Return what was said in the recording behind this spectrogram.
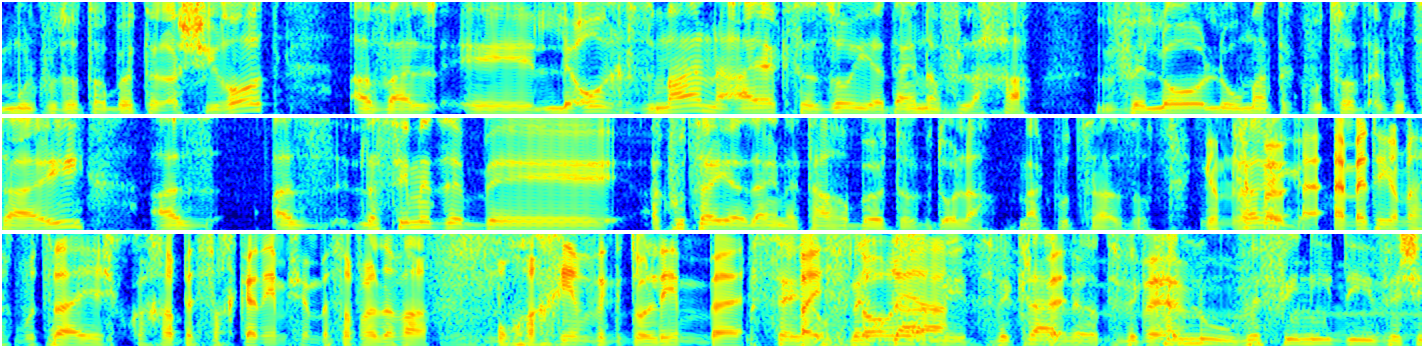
מול קבוצות הרבה יותר עשירות, אבל uh, לאורך זמן האייקס הזו היא עדיין הבלחה, ולא לעומת הקבוצות, הקבוצה ההיא, אז אז לשים את זה ב... הקבוצה היא עדיין הייתה הרבה יותר גדולה מהקבוצה הזאת. גם כרגע. האמת היא גם לקבוצה יש כל כך הרבה שחקנים שהם בסופו של דבר מוכחים וגדולים ב... בהיסטוריה. ודוידס וקלייברט ו... וקאנו ו... ופינידי וש...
